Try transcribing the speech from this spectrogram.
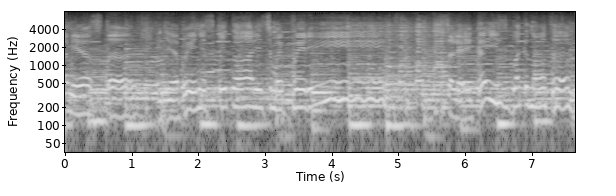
такого места, Где бы не скитались мы в. С лейкой и с блокнотом,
